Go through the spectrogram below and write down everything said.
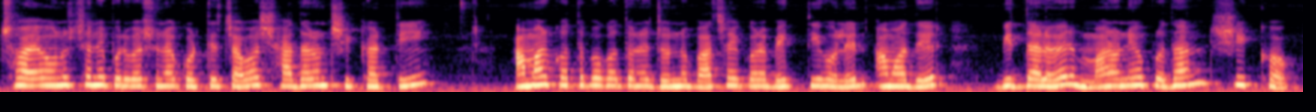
ছয় অনুষ্ঠানে পরিবেশনা করতে চাওয়া সাধারণ শিক্ষার্থী, আমার কথোপকথনের জন্য বাছাই করা ব্যক্তি হলেন আমাদের বিদ্যালয়ের মাননীয় প্রধান শিক্ষক।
